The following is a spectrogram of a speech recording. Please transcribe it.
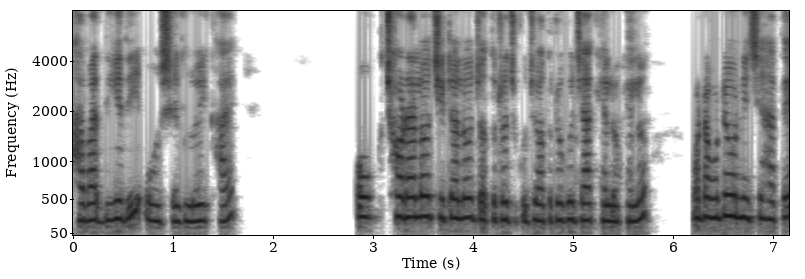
খাবার দিয়ে দিই, ও সেগুলোই খায়। ও ছড়ালো চিটালো যতটুকু যতটুকু যা খেলো খেলো। মোটামুটি ও নিচে হাতে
